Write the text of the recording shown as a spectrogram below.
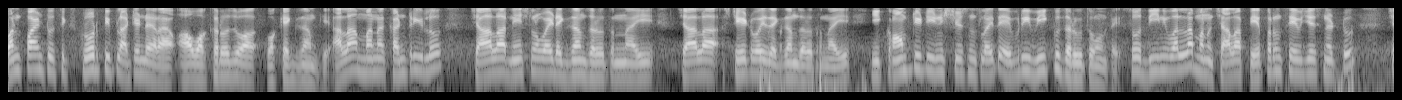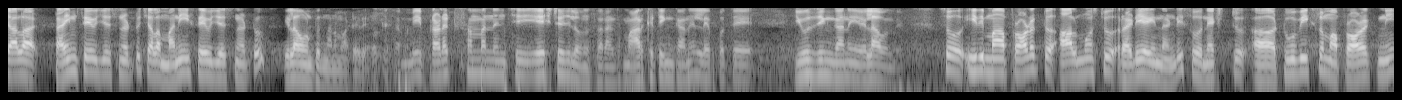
one point two six crore people attend అయ్యారు. ఆ ఒక్కరోజు ఒక ఎగ్జామ్కి. అలా మన కంట్రీలో చాలా నేషనల్ వైడ్ ఎగ్జామ్స్ జరుగుతున్నాయి. చాలా స్టేట్ వైజ్ ఎగ్జామ్ జరుగుతున్నాయి. ఈ కాంపిటేటివ్ ఇన్స్టిట్యూషన్స్లో అయితే ఎవ్రీ వీక్ జరుగుతూ ఉంటాయి. సో దీనివల్ల మనం చాలా పేపర్ని సేవ్ చేసినట్టు చాలా టైం సేవ్ చేసినట్టు చాలా మనీ సేవ్ చేసినట్టు ఇలా ఉంటుందన్నమాట ఇది. ఓకే సార్. మీ ప్రోడక్ట్ సంబంధించి ఏ స్టేజ్లో ఉంది సార్? అంటే మార్కెటింగ్ కానీ లేకపోతే యూజింగ్ కానీ ఎలా ఉంది? సో ఇది మా ప్రోడక్ట్ ఆల్మోస్ట్ రెడీ అయిందండి. సో నెక్స్ట్ టూ వీక్స్లో మా ప్రోడక్ట్ని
